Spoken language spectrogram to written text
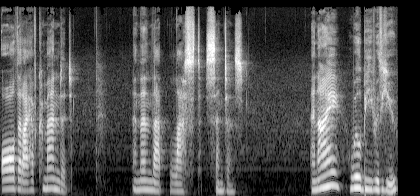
all that I have commanded. And then that last sentence. And I will be with you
